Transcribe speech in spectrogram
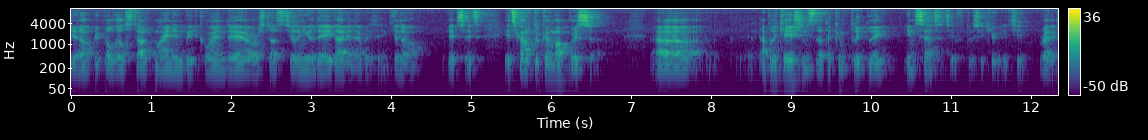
You know, people will start mining Bitcoin there or start stealing your data and everything. You know, it's it's it's hard to come up with uh, applications that are completely insensitive to security, right?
